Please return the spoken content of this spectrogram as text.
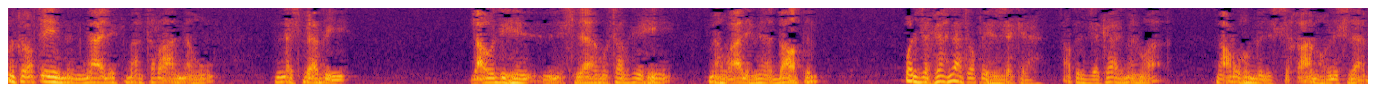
وتعطيه من مالك ما ترى أنه من أسباب دعوته للإسلام وتركه ما هو عليه من الباطل. والزكاة لا تعطيه الزكاة تعطي الزكاة من هو معروف بالاستقامة والإسلام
